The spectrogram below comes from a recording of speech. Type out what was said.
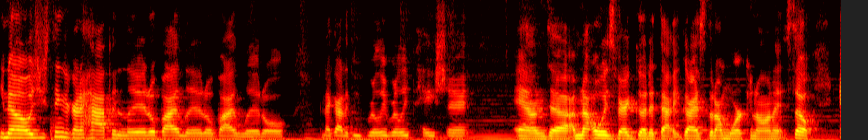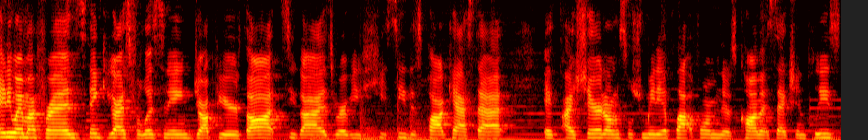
you know these things are going to happen little by little by little and i got to be really really patient and uh, i'm not always very good at that you guys but i'm working on it. So anyway my friends thank you guys for listening. Drop your thoughts you guys wherever you see this podcast at if I share it on a social media platform, there's a comment section. Please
